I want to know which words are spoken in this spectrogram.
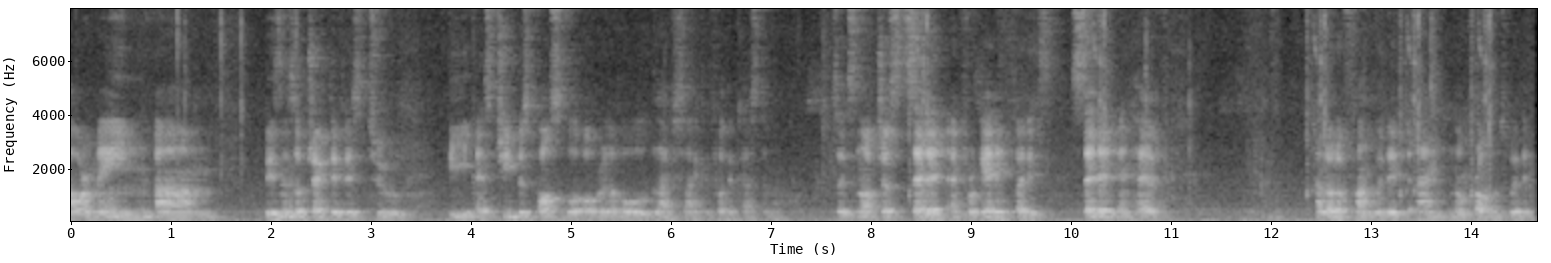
our main um, business objective is to be as cheap as possible over the whole life cycle for the customer. So it's not just sell it and forget it, but it's sell it and have a lot of fun with it and no problems with it.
